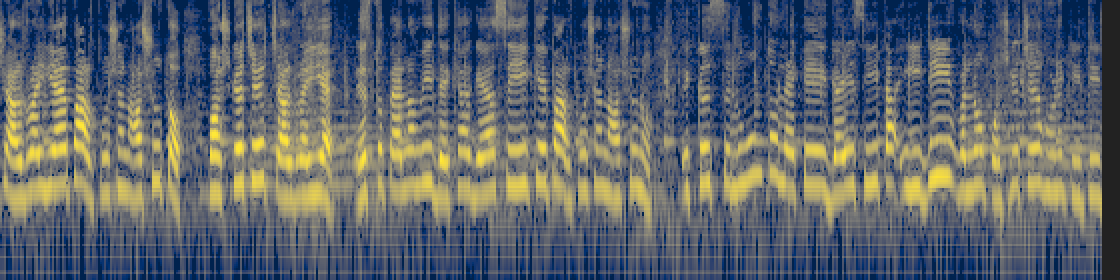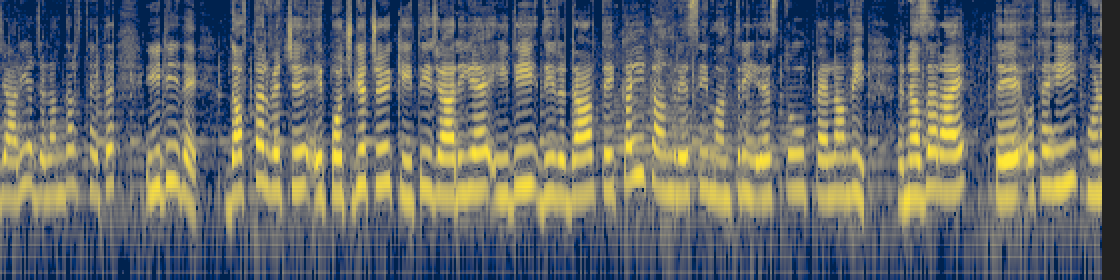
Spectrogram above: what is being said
ਚੱਲ ਰਹੀ ਹੈ। ਭਾਰਤ ਭੂਸ਼ਣ ਆਸ਼ੂ ਤੋਂ ਪੁੱਛਗਿੱਛ ਚੱਲ ਰਹੀ ਹੈ। ਇਸ ਤੋਂ ਪਹਿਲਾਂ ਵੀ ਦੇਖਿਆ ਗਿਆ ਸੀ ਕਿ ਭਾਰਤ ਭੂਸ਼ਣ ਆਸ਼ੂ ਨੂੰ ਇੱਕ ਸਲੂਨ ਤੋਂ ਲੈ ਕੇ ਗਏ ਸੀ ਤਾਂ ਈਡੀ ਵੱਲੋਂ ਪੁੱਛਗਿੱਛ ਹੁਣ ਕੀਤੀ ਜਾ ਰਹੀ ਹੈ। ਜਲੰਧਰ ਸਥਿਤ ਈਡੀ ਦੇ ਦਫ਼ਤਰ ਵਿੱਚ ਇਹ ਪੁੱਛਗਿੱਛ ਕੀਤੀ ਜਾ ਰਹੀ ਹੈ। ਈਡੀ ਦੀ ਰਡਾਰ ਤੇ ਕਈ ਕਾਂਗਰਸੀ ਮੰਤਰੀ ਇਸ ਤੋਂ ਪਹਿਲਾਂ ਵੀ ਨਜ਼ਰ ਆਏ ਤੇ ਉੱਥੇ ਹੀ ਹੁਣ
